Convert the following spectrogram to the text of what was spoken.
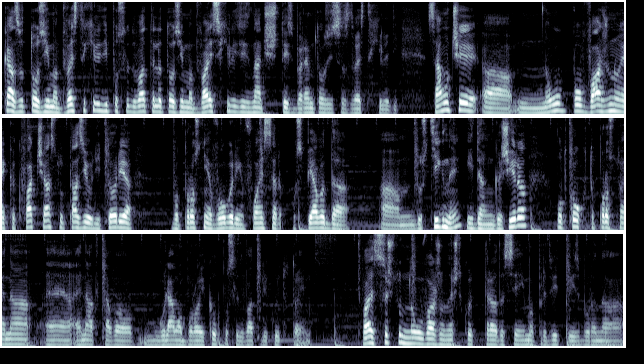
казват този има 200 000 последователя, този има 20 000, значи ще изберем този с 200 000. Само, че а, много по-важно е каква част от тази аудитория въпросния влогър инфлуенсър успява да а, достигне и да ангажира, отколкото просто една, е, една такава голяма бройка от последователи, които той има. Това е също много важно нещо, което трябва да се има предвид при избора на,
